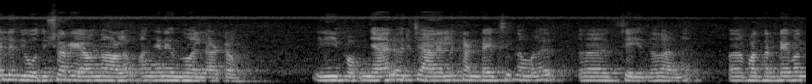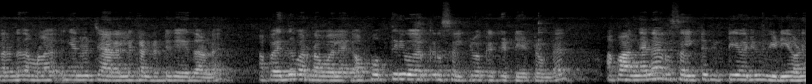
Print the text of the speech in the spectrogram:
വലിയ ജ്യോതിഷം അറിയാവുന്ന ആളും അങ്ങനെയൊന്നും അല്ല കേട്ടോ. ഇനിയിപ്പം ഞാൻ ഒരു ചാനലിൽ കണ്ടേച്ച് നമ്മൾ ചെയ്യുന്നതാണ്. പന്ത്രണ്ട് പന്ത്രണ്ട് നമ്മൾ ഇങ്ങനെ ഒരു ചാനലിൽ കണ്ടിട്ട് ചെയ്തതാണ്. അപ്പോൾ എന്ന് പറഞ്ഞ പോലെ അപ്പോൾ ഒത്തിരി പേർക്ക് റിസൾട്ടും ഒക്കെ കിട്ടിയിട്ടുണ്ട്. അപ്പോൾ അങ്ങനെ റിസൾട്ട് കിട്ടിയ ഒരു വീഡിയോ ആണ്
